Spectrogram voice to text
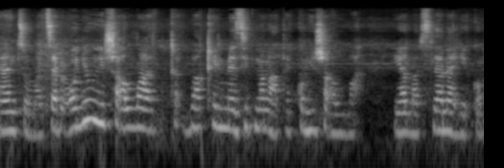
ها أنتم تابعوني وإن شاء الله باقي المزيد ما نعطيكم إن شاء الله. يلا بسلام عليكم.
